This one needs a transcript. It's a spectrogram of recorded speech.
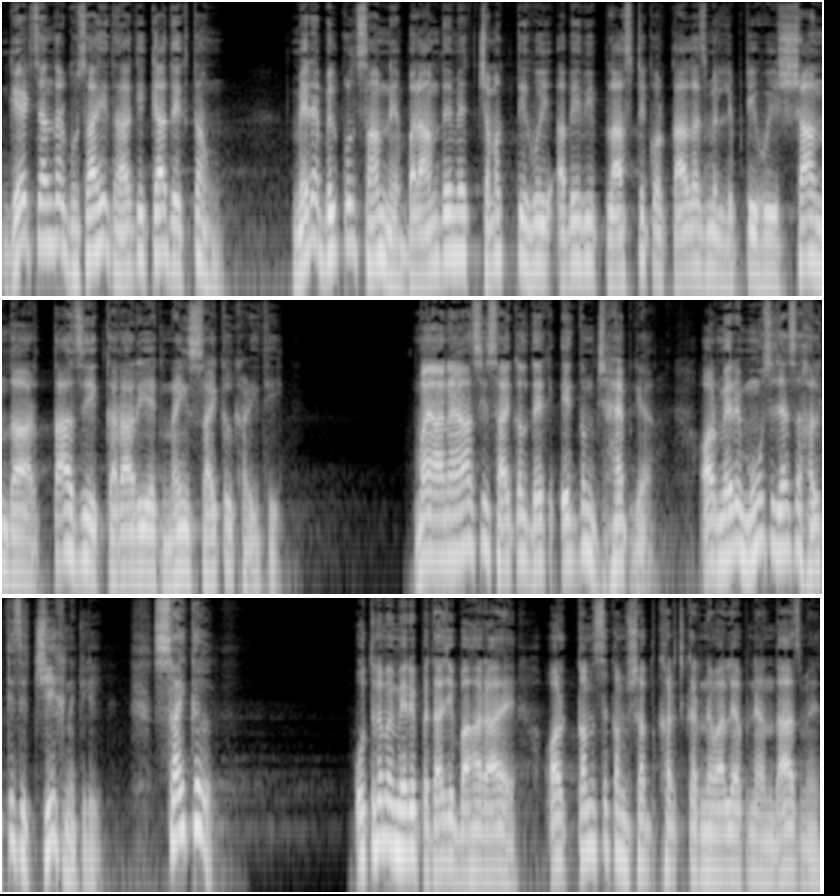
गेट से अंदर घुसा ही था कि क्या देखता हूँ। मेरे बिल्कुल सामने बरामदे में चमकती हुई अभी भी प्लास्टिक और कागज़ में लिपटी हुई शानदार, ताजी करारी एक नई साइकिल खड़ी थी। मैं अनायास ही साइकिल देख एकदम झेप गया और मेरे मुँह से जैसे हल्की सी चीख निकली। साइकिल! उतने में मेरे पिताजी बाहर आए और कम से कम शब्द खर्च करने वाले अपने अंदाज में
